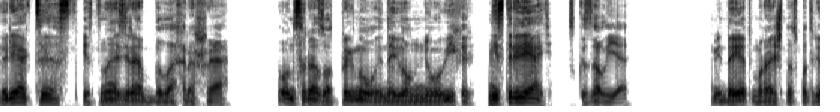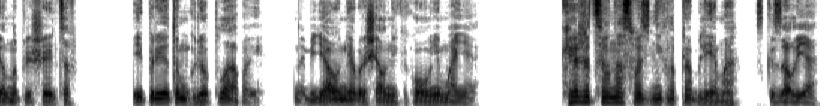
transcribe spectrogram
Реакция спецназера была хороша. Он сразу отпрыгнул и навел на него вихрь. «Не стрелять!» — сказал я. Медоед мрачно смотрел на пришельцев и при этом греб лапой. На меня он не обращал никакого внимания. «Кажется, у нас возникла проблема», — сказал я.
